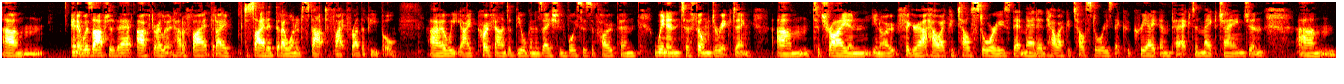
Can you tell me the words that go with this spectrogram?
Um, and it was after that, after I learned how to fight, that I decided that I wanted to start to fight for other people. Uh, we, I co-founded the organization Voices of Hope and went into film directing um, to try and, you know, figure out how I could tell stories that mattered, how I could tell stories that could create impact and make change. And um,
